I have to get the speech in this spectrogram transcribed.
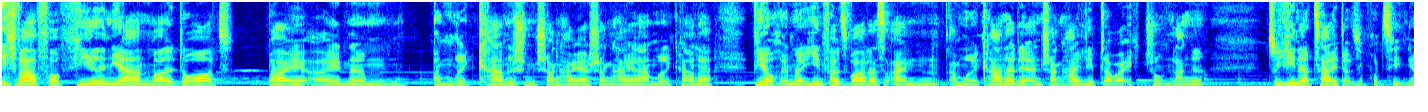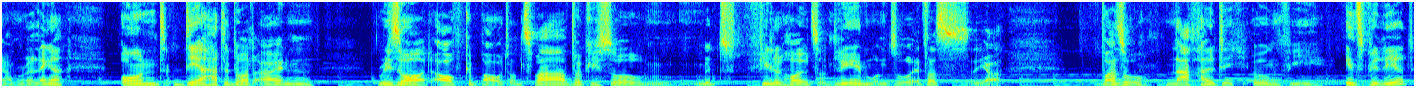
Ich war vor vielen Jahren mal dort bei einem amerikanischen Shanghaier, Shanghaier Amerikaner, wie auch immer. Jedenfalls war das ein Amerikaner, der in Shanghai lebte, aber echt schon lange, zu jener Zeit, also vor zehn Jahren oder länger. Und der hatte dort ein Resort aufgebaut. Und zwar wirklich so mit viel Holz und Lehm und so etwas, ja, war so nachhaltig irgendwie inspiriert.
